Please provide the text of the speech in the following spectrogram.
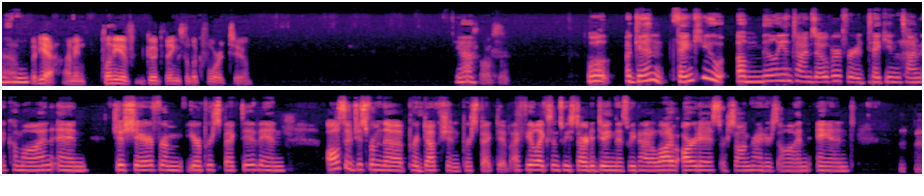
Um, mm-hmm. Um, but yeah, I mean, plenty of good things to look forward to. Yeah. That's awesome. Well, again, thank you a million times over for taking the time to come on and just share from your perspective and also just from the production perspective. I feel like since we started doing this, we've had a lot of artists or songwriters on and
